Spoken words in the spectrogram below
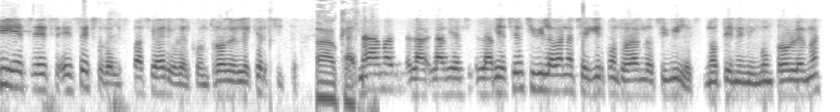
Sí, es, es, es eso, del espacio aéreo, del control del ejército. Ah, ok. Nada más, la, la, avia- la aviación civil la van a seguir controlando civiles, no tienen ningún problema,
